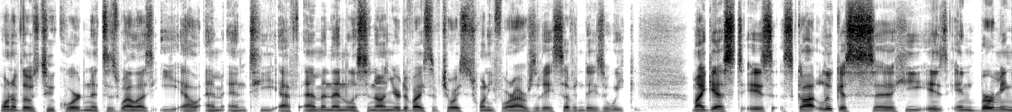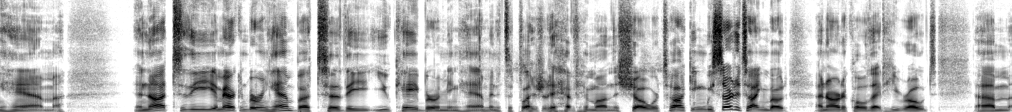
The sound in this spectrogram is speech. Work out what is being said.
one of those two coordinates as well as ELMNTFM and then listen on your device of choice 24 hours a day, seven days a week. My guest is Scott Lucas. Uh, he is in Birmingham and not to the American Birmingham, but to the UK Birmingham. And it's a pleasure to have him on the show. We're talking, we started talking about an article that he wrote um,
